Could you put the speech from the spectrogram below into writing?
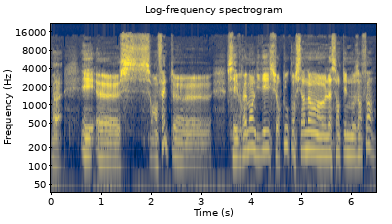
Voilà. Et euh, en fait, euh, c'est vraiment l'idée surtout concernant la santé de nos enfants.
